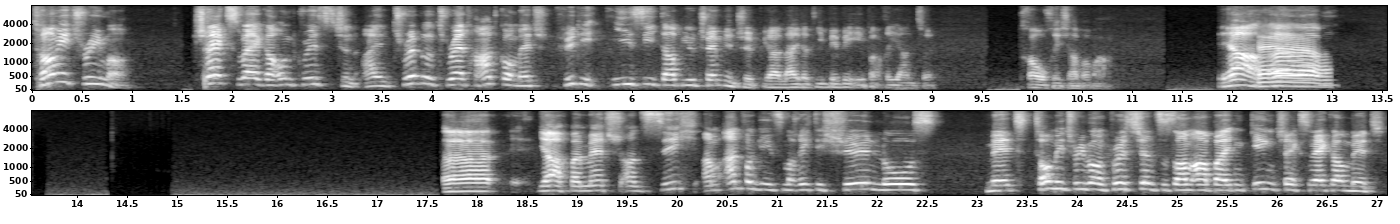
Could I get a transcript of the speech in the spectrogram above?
Tommy Dreamer, Jack Swagger und Christian. Ein Triple Threat Hardcore Match für die ECW Championship. Ja, leider die WWE-Variante. Traurig, aber wahr. Ja, Ja. ähm, Äh, ja, beim Match an sich, am Anfang ging es mal richtig schön los mit Tommy Dreamer und Christian zusammenarbeiten gegen Jack Swagger mit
